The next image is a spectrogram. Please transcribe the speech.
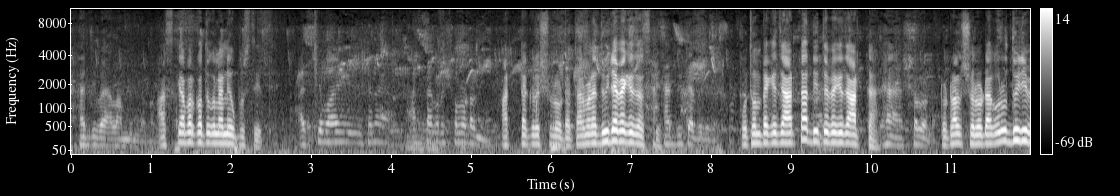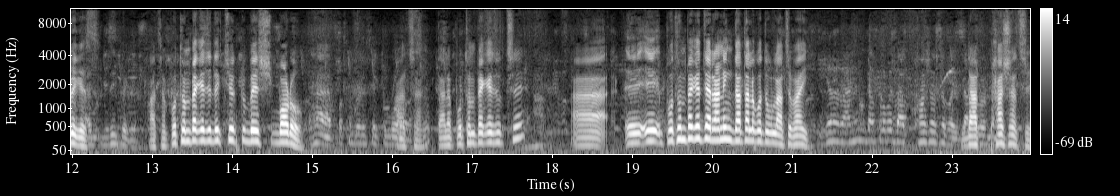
হ্যাঁ জি ভাই আলহামদুলিল্লাহ আজকে আবার কতগুলো নিয়ে উপস্থিত? আজকে ভাই এখানে আটটা করে ষোলোটা আটটা করে ষোলোটা তার মানে দুইটা প্যাকেজ আজকে? হ্যাঁ দুইটা প্যাকেজ আছে প্রথম প্যাকেজে আটটা দ্বিতীয় প্যাকেজে আটটা? হ্যাঁ ষোলোটা। টোটাল ষোলোটা গরু দুইটি প্যাকেজ দুই প্যাকেজ আচ্ছা প্রথম প্যাকেজে দেখছি একটু বেশ বড়। হ্যাঁ প্রথম প্যাকেজ একটু বড় আচ্ছা তাহলে প্রথম প্যাকেজ হচ্ছে এই- প্রথম প্যাকেজে রানিং দাঁতাল কতগুলো আছে ভাই? দাঁত ফাঁস আছে ভাই দাঁত ফাঁস আছে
